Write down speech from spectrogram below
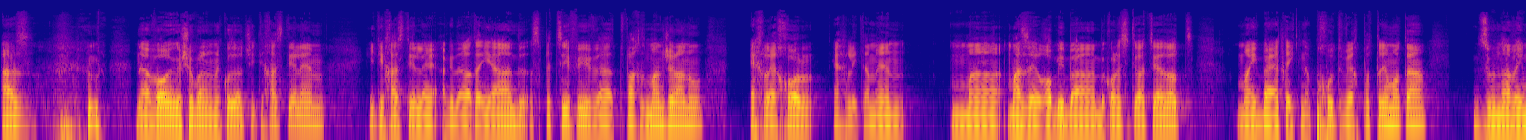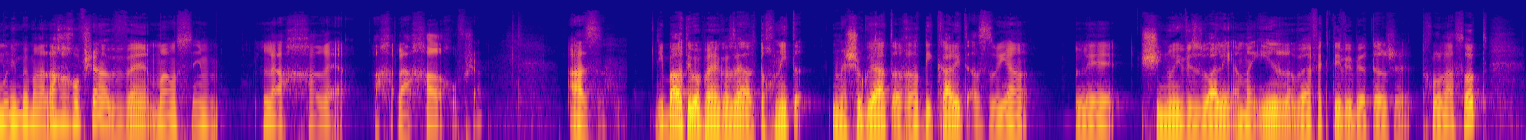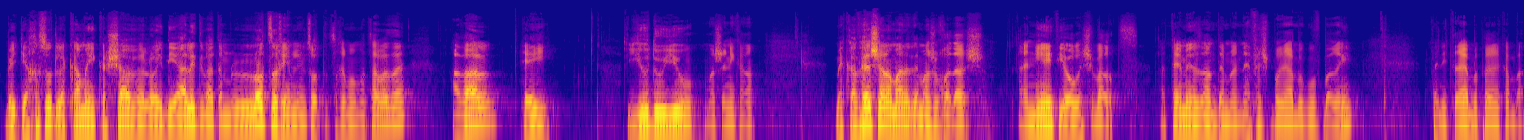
אז נעבור רגע שוב על הנקודות שהתייחסתי אליהן. התייחסתי להגדרת היעד הספציפי והטווח זמן שלנו, איך לאכול, איך להתאמן, מה, מה זה אירובי בכל הסיטואציה הזאת, מהי בעיית ההתנפחות ואיך פותרים אותה, תזונה ואימונים במהלך החופשה ומה עושים לאחריה, לאחר החופשה. אז דיברתי בפרק הזה על תוכנית משוגעת רדיקלית הזויה לשינוי ויזואלי המהיר והאפקטיבי ביותר שתוכלו לעשות, בהתייחסות לכמה היא קשה ולא אידיאלית ואתם לא צריכים למצוא את עצמכם במצב הזה, אבל היי, hey, you do you, מה שנקרא. מקווה שלמדתם משהו חדש. אני הייתי אורי שוורץ. אתם האזנתם לנפש בריאה בגוף בריא, ונתראה בפרק הבא.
